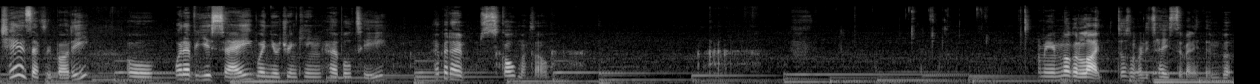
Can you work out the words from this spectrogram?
Cheers everybody, or whatever you say when you're drinking herbal tea. Hope I don't scold myself. I mean, I'm not gonna lie, it doesn't really taste of anything, but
